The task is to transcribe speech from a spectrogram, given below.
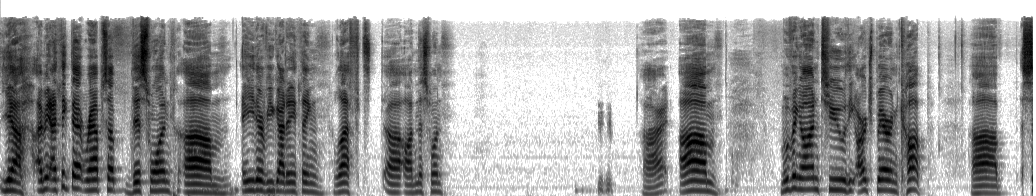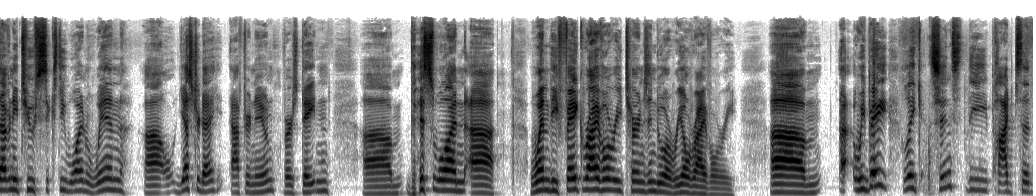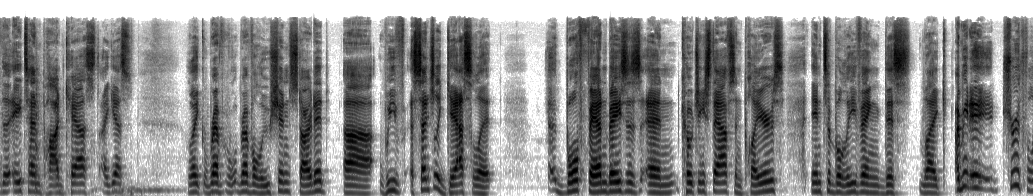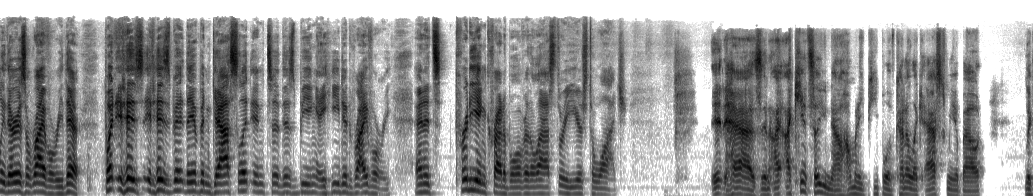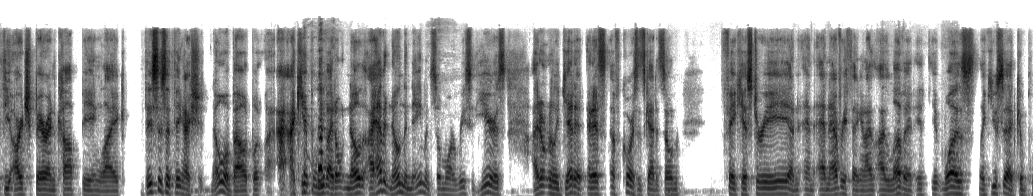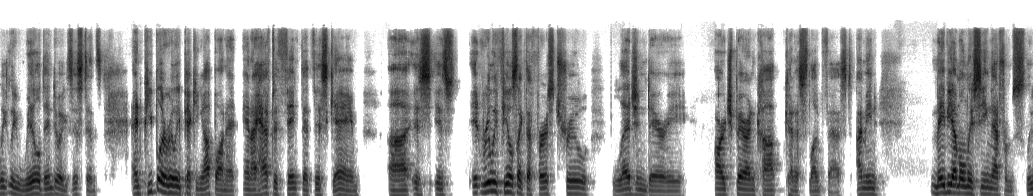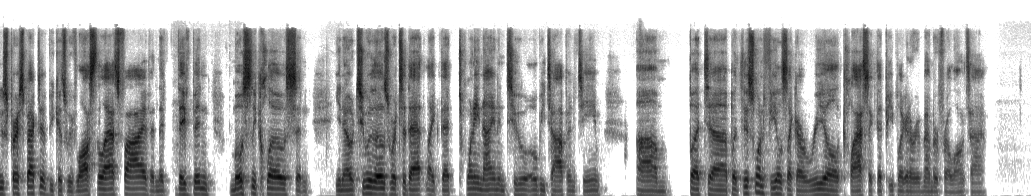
Yeah, I mean, I think that wraps up this one. Um, either of you got anything left uh, on this one? Mm-hmm. All right. Um, moving on to the Arch Baron Cup. Uh, 72 61 win uh, yesterday afternoon versus Dayton. Um, this one, uh, when the fake rivalry turns into a real rivalry. Um, uh, we ba- like since the pod the A10 podcast, I guess, like rev- revolution started. Uh, we've essentially gaslit uh, both fan bases and coaching staffs and players into believing this like i mean it, truthfully there is a rivalry there but it has it has been they have been gaslit into this being a heated rivalry and it's pretty incredible over the last three years to watch it has and i, I can't tell you now how many people have kind of like asked me about like the arch baron cup being like this is a thing i should know about but i, I can't believe i don't know i haven't known the name until more recent years i don't really get it and it's of course it's got its own fake history and and and everything and I, I love it. it it was like you said completely willed into existence and people are really picking up on it and i have to think that this game uh is is it really feels like the first true legendary arch baron cup kind of slugfest i mean maybe i'm only seeing that from SLU's perspective because we've lost the last five and they've, they've been mostly close and you know two of those were to that like that 29 and 2 obi toppin team um, but uh, but this one feels like a real classic that people are going to remember for a long time.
